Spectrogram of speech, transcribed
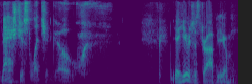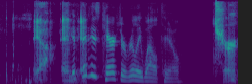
Nash just lets you go. Yeah, he would just drop you. Yeah, and, It fit and his character really well too. sure,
